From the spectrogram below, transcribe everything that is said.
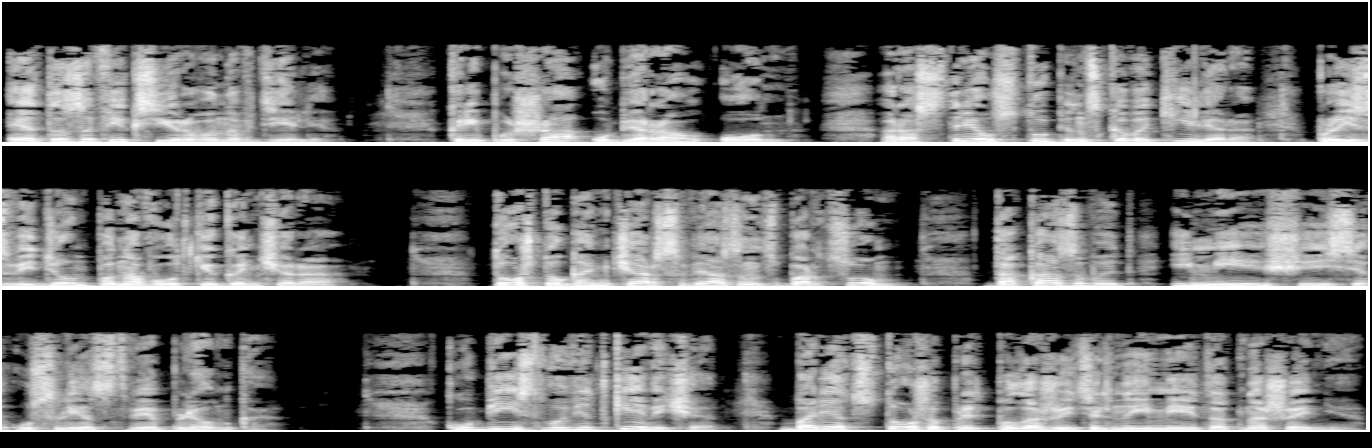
Это зафиксировано в деле. Крепыша убирал он. Расстрел ступинского киллера произведен по наводке Гончара. То, что Гончар связан с борцом, доказывает имеющаяся у следствия пленка. К убийству Виткевича борец тоже предположительно имеет отношение.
